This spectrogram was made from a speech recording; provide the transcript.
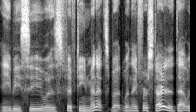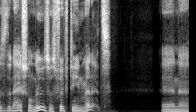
ABC was 15 minutes, but when they first started it, that was the national news was 15 minutes, and uh,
